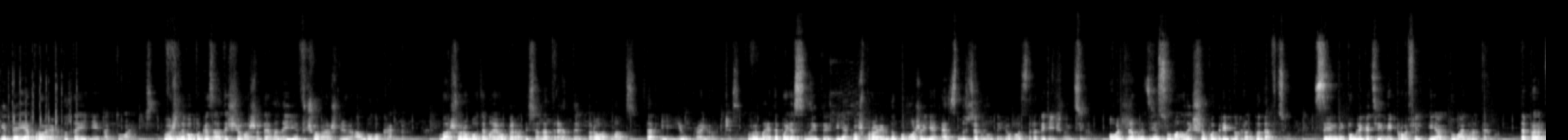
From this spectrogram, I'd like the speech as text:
ідея проекту та її актуальність. Важливо показати, що ваша тема не є вчорашньою або локальною. Ваша робота має опиратися на тренди, roadmaps та EU priorities. Ви маєте пояснити, як ваш проект допоможе ЄС досягнути його стратегічним цілям. Отже, ми з'ясували, що потрібно грантодавцю: сильний публікаційний профіль і актуальна тема. Тепер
